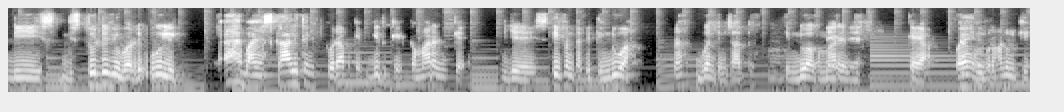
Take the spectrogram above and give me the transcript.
di di studio baru diulik eh banyak sekali tuh yang kurang kayak begitu. Kayak kemarin kayak DJ Steven tapi tim 2 nah bukan tim satu tim 2 kemarin. Iya, iya. kayak wah yang dulu ki.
